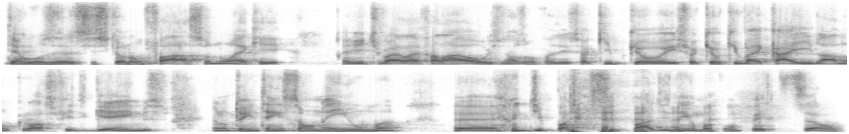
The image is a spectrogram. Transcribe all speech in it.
tem alguns exercícios que eu não faço, não é que a gente vai lá e fala, ah, hoje nós vamos fazer isso aqui, porque isso aqui é o que vai cair lá no CrossFit Games. Eu não tenho intenção nenhuma é, de participar de nenhuma competição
